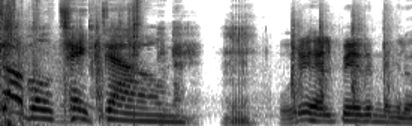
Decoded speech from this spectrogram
Double takedown. ഒരു ഹെൽപ്പ് ചെയ്തിട്ടുണ്ടെങ്കിലോ?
